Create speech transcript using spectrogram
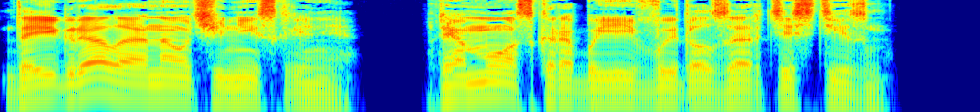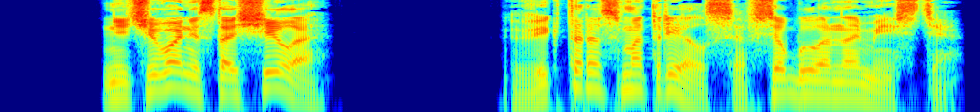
Да играла она очень искренне. Прям Оскара бы ей выдал за артистизм. «Ничего не стащила?» Виктор осмотрелся, все было на месте.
